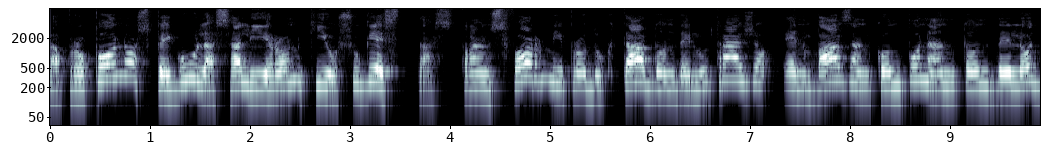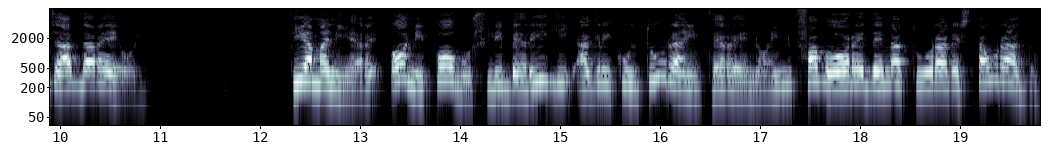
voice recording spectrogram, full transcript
La propono spegulas aliron kiu sugestas transformi produktadon de nutrajo en bazan komponanton de loĝadareoj. Tia maniere oni povus liberigi agricultura in terreno in favore de natura restaurado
